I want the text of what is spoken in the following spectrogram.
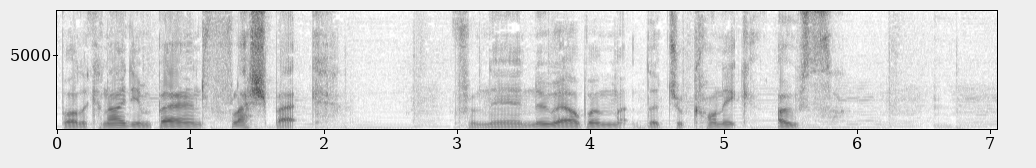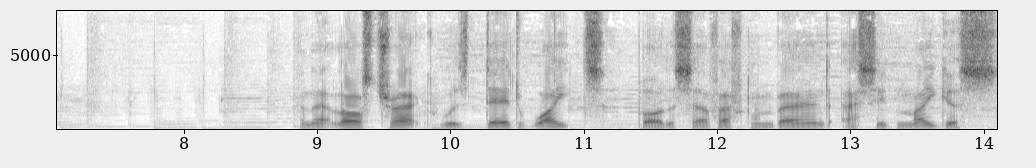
by the Canadian band Flashback from their new album, The Draconic Oath. And that last track was Dead Weight by the South African band Acid Magus,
